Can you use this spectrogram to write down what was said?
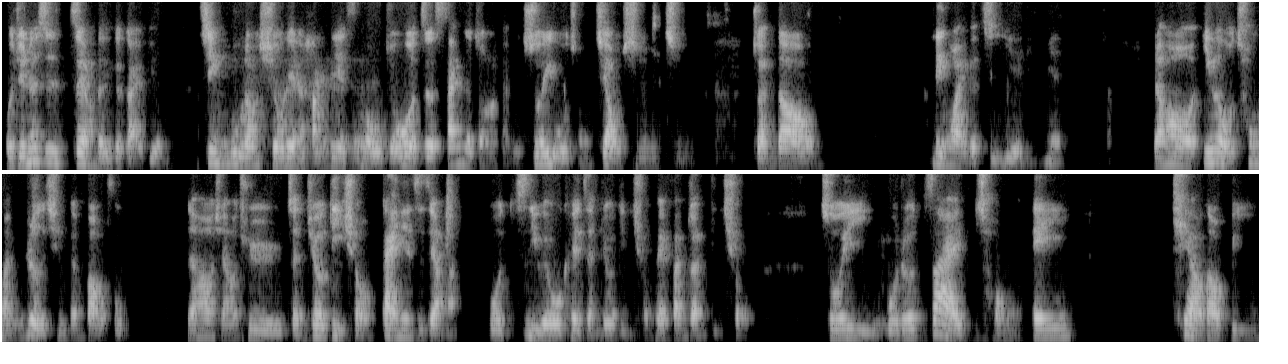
我觉得那是这样的一个改变。进入到修炼的行列之后，我觉得我有这三个重要改变，所以我从教师职转到另外一个职业里面。然后因为我充满热情跟抱负，然后想要去拯救地球，概念是这样嘛？我自以为我可以拯救地球，可以翻转地球，所以我就再从 A。跳到 B，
